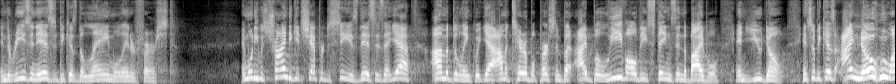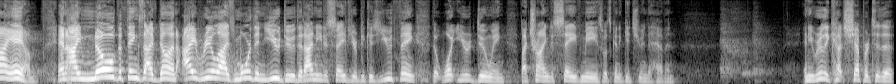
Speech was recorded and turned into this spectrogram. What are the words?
And the reason is, is because the lame will enter first. And what he was trying to get Shepherd to see is this is that, yeah, I'm a delinquent. Yeah, I'm a terrible person, but I believe all these things in the Bible and you don't. And so, because I know who I am and I know the things I've done, I realize more than you do that I need a Savior because you think that what you're doing by trying to save me is what's going to get you into heaven. And he really cuts Shepherd to the,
